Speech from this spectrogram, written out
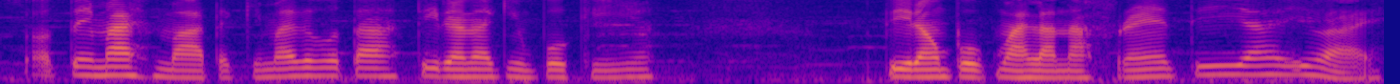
Só tem mais mata aqui, mas eu vou estar tá tirando aqui um pouquinho. Tirar um pouco mais lá na frente e aí vai.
